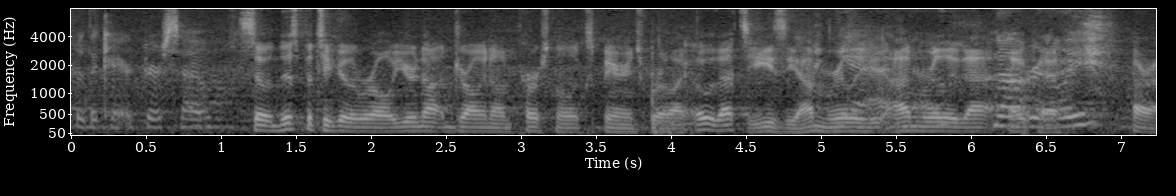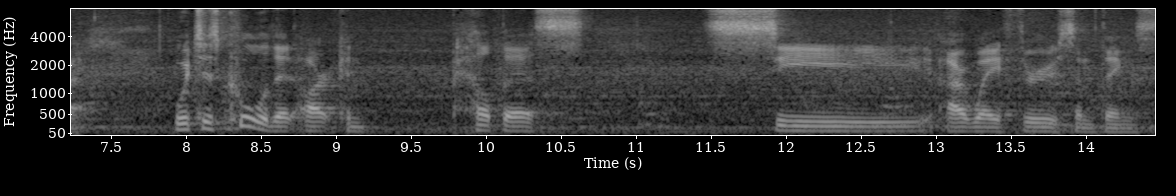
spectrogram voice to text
for the character. So So in this particular role, you're not drawing on personal experience. Where like, oh, that's easy. I'm really, Yeah, I'm no, really that. not okay, really. all right. Which is cool that art can help us see our way through some things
